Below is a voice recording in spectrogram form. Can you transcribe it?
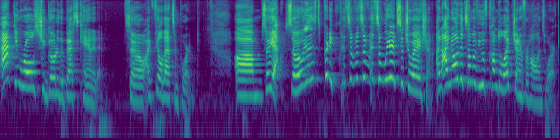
acting roles should go to the best candidate. So I feel that's important. Um, so yeah, so it's pretty, it's a, it's a, it's a weird situation. And I know that some of you have come to like Jennifer Holland's work.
